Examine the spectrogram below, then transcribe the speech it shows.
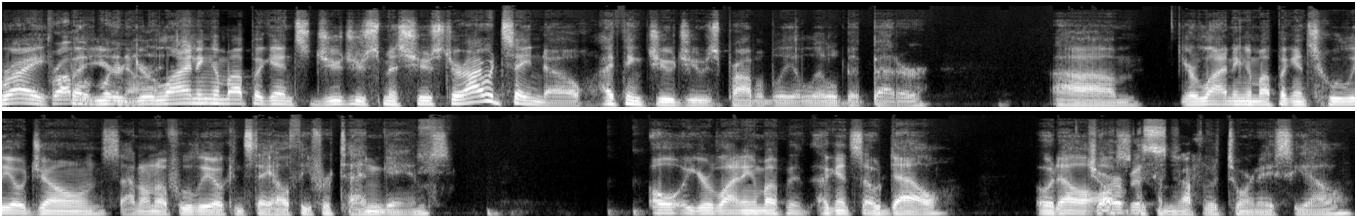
Right. Probably but you're, you're lining him up against Juju Smith Schuster. I would say no. I think Juju's probably a little bit better. Um, you're lining him up against Julio Jones. I don't know if Julio can stay healthy for 10 games. Oh, you're lining him up against Odell. Odell also coming off of a torn ACL.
